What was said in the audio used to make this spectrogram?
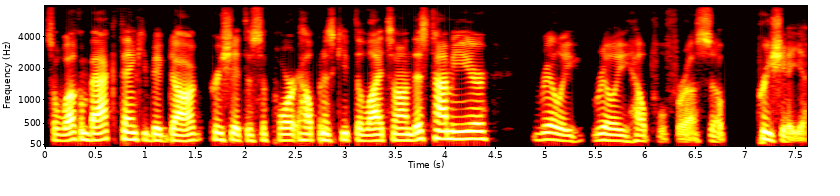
So welcome back. Thank you, big dog. Appreciate the support, helping us keep the lights on. This time of year, really, really helpful for us. So appreciate you.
